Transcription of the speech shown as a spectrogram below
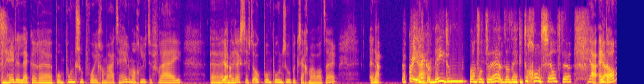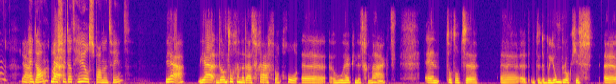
een hele lekkere pompoensoep voor je gemaakt. Helemaal glutenvrij. Uh, en de rest heeft ook pompoensoep. Ik zeg maar wat, hè. En, ja, dan kan je lekker meedoen. Want dat, hè, dan heb je toch gewoon hetzelfde. Ja, en dan? En dan, als je dat heel spannend vindt? Ja, ja, dan toch inderdaad vraag van, goh, uh, hoe heb je het gemaakt? En tot op de, uh, de, de bouillonblokjes uh,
